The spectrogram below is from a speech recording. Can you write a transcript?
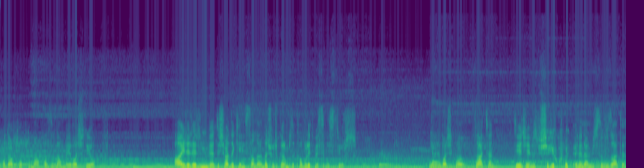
o kadar topluma hazırlanmaya başlıyor. Ailelerin ve dışarıdaki insanların da çocuklarımızı kabul etmesini istiyoruz. Yani başka zaten diyeceğimiz bir şey yok. en önemlisi bu zaten.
